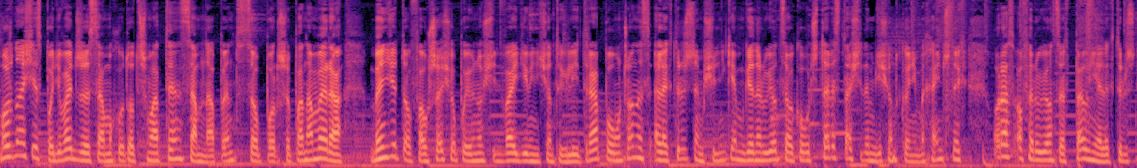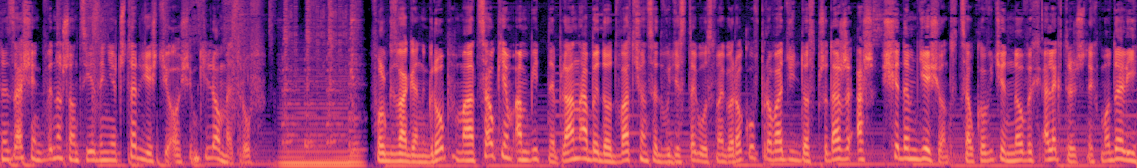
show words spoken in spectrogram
Można się spodziewać, że samochód otrzyma ten sam napęd co Porsche Panamera. Będzie to V6 o pojemności 2,9 litra połączone z elektrycznym silnikiem generujący około 470 koni mechanicznych oraz oferujące w pełni elektryczny zasięg wynoszący jedynie 48 km. Volkswagen Group ma całkiem ambitny plan, aby do 2028 roku wprowadzić do sprzedaży aż 70 całkowicie nowych elektrycznych modeli.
